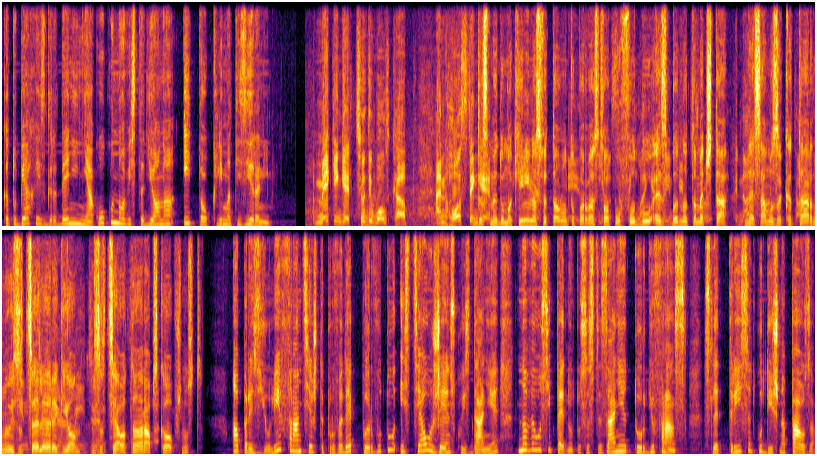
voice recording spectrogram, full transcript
като бяха изградени няколко нови стадиона и то климатизирани. Да сме домакини на световното първенство по футбол е сбъдната мечта, не само за Катар, но и за целия регион, за цялата арабска общност а през юли Франция ще проведе първото изцяло женско издание на велосипедното състезание Тур дю Франс след 30 годишна пауза.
